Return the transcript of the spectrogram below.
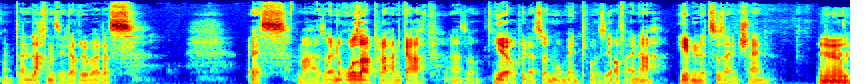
Und dann lachen sie darüber, dass es mal so einen rosa Plan gab. Also hier auch wieder so ein Moment, wo sie auf einer Ebene zu sein scheinen. Ja.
